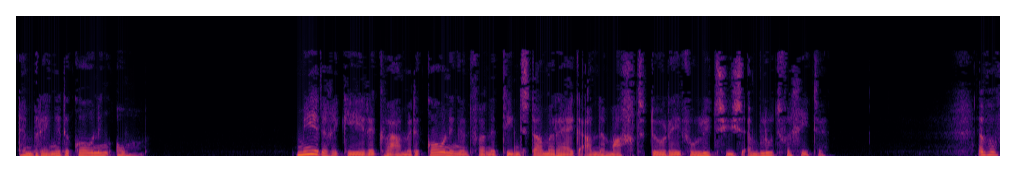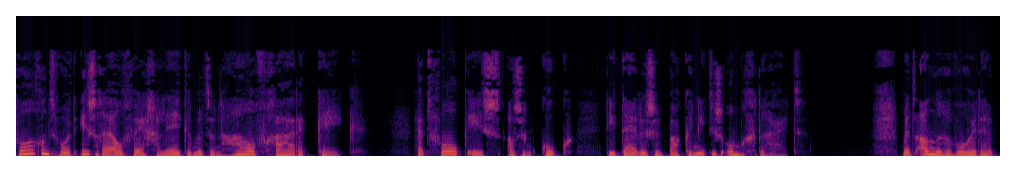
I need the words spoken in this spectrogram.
en brengen de koning om. Meerdere keren kwamen de koningen van het tienstammenrijk aan de macht door revoluties en bloedvergieten. En vervolgens wordt Israël vergeleken met een halfgare cake. Het volk is als een koek die tijdens het bakken niet is omgedraaid. Met andere woorden,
